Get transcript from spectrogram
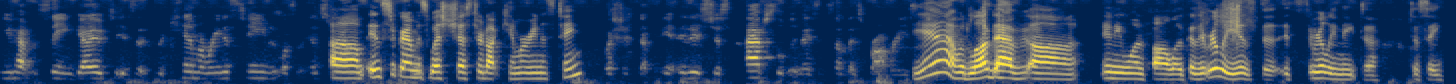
you haven't seen, go to is it the Kim Arenas team? What's the Instagram? um, Instagram is westchester.kimarenas team. Which is def- it it is just absolutely amazing. Some of those properties. Yeah, I would love to have uh, anyone follow because it really is. To, it's really neat to, to see.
